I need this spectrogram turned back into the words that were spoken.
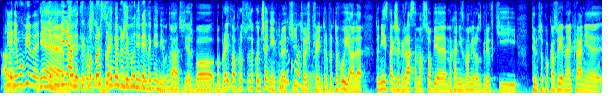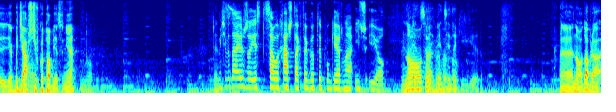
ale... Nie, nie mówimy, nie, nie wymieniamy Braid- tych, po właśnie prostu Braid mówimy, że nie były dwie nie takie wymienił, gry. tak, Właśnie. wiesz, bo, bo Braid ma po prostu zakończenie, które No ci coś przeinterpretowuje, ale to nie jest tak, że gra sama w sobie mechanizmami rozgrywki, tym co pokazuje na ekranie, jakby działa przeciwko tobie, co nie? No. Więc- Mi się wydaje, że jest cały hashtag tego typu gier na itch.io. No, więcej, tak, na więcej pewno. takich gier. E, no, dobra,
